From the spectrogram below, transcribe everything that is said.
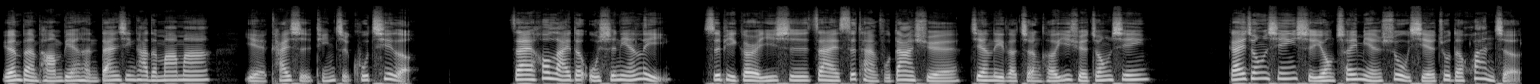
原本旁边很担心她的妈妈也开始停止哭泣了。在后来的五十年里，斯皮格尔医师在斯坦福大学建立了整合医学中心。”该中心使用催眠术协助的患者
